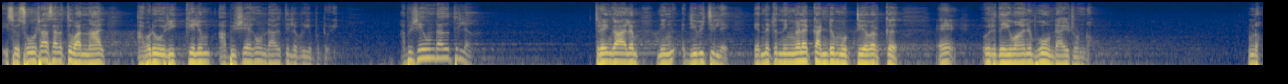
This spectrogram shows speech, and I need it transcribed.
ഈ ശുശ്രൂഷാ സ്ഥലത്ത് വന്നാൽ അവിടെ ഒരിക്കലും അഭിഷേകം ഉണ്ടാകത്തില്ല പ്രിയപ്പെട്ടവരി. അഭിഷേകം ഉണ്ടാകത്തില്ല. ഇത്രയും കാലം നിങ് ജീവിച്ചില്ലേ? എന്നിട്ട് നിങ്ങളെ കണ്ടുമുട്ടിയവർക്ക് ഒരു ദൈവാനുഭവം ഉണ്ടായിട്ടുണ്ടോ? ഉണ്ടോ?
